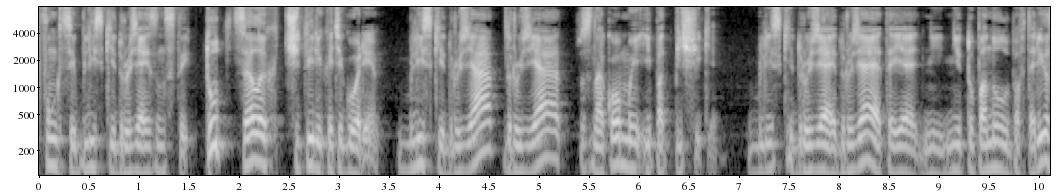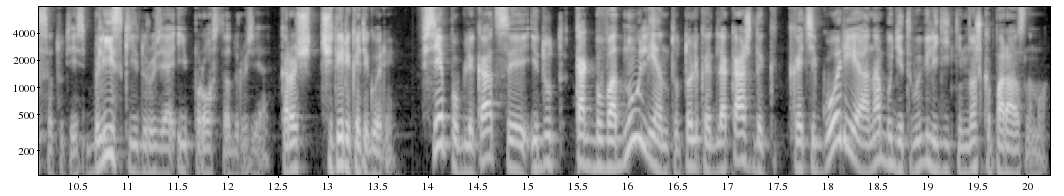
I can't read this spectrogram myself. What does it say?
функции «близкие друзья» из инсты. Тут целых четыре категории. Близкие друзья, друзья, знакомые и подписчики близкие друзья и друзья, это я не, не тупанул и повторился, тут есть близкие друзья и просто друзья. Короче, четыре категории. Все публикации идут как бы в одну ленту, только для каждой категории она будет выглядеть немножко по-разному.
